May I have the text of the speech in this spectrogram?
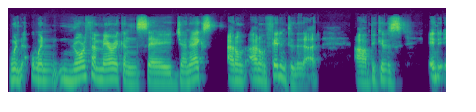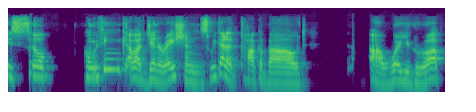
When when North Americans say Gen X, I don't I don't fit into that uh, because it is so. When we think about generations, we got to talk about uh, where you grew up,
